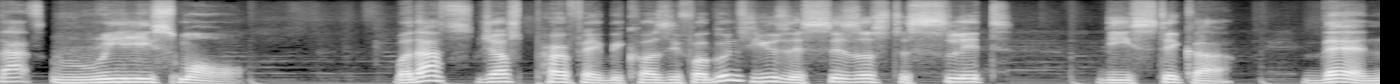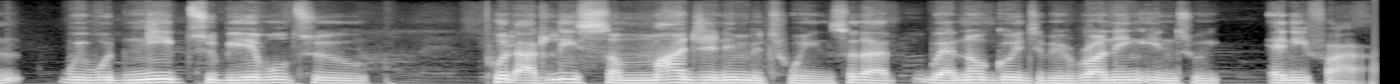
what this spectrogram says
That's really small. But that's just perfect because if we're going to use a scissors to slit the sticker, then we would need to be able to put at least some margin in between so that we're not going to be running into any fire.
